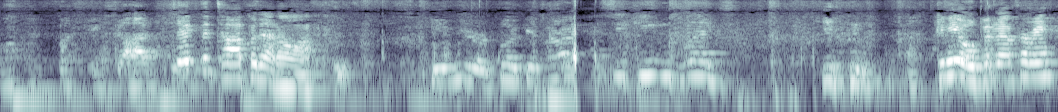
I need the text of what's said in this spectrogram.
Oh my fucking God. Take the top of that off. Give your fucking. I see Keaton's legs. Can you open that for me?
